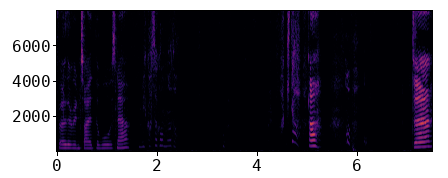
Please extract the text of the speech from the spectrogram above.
further inside the walls now. Ah. Don't,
